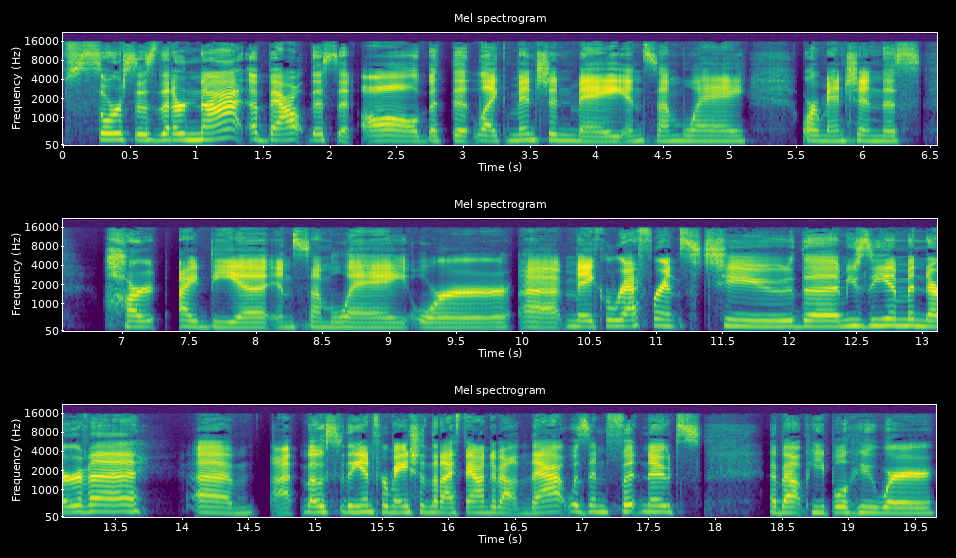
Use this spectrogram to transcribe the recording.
sources that are not about this at all, but that like mention May in some way or mention this heart idea in some way or uh, make reference to the Museum Minerva. Um, I, most of the information that I found about that was in footnotes about people who were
